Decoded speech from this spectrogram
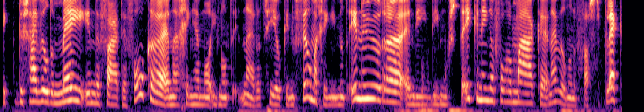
Ik, dus hij wilde mee in de vaart der volkeren. En daar ging helemaal iemand, nou dat zie je ook in de film, hij ging iemand inhuren. En die, die moest tekeningen voor hem maken. En hij wilde een vaste plek.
